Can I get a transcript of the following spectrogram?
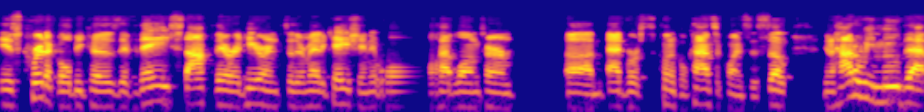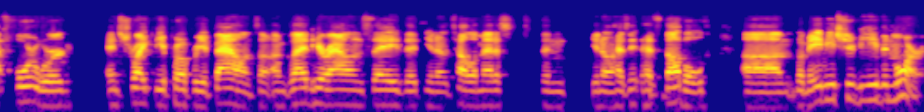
is critical because if they stop their adherence to their medication, it will have long-term um, adverse clinical consequences. So you know how do we move that forward and strike the appropriate balance? I'm glad to hear Allen say that you know telemedicine you know has it has doubled um, but maybe it should be even more,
